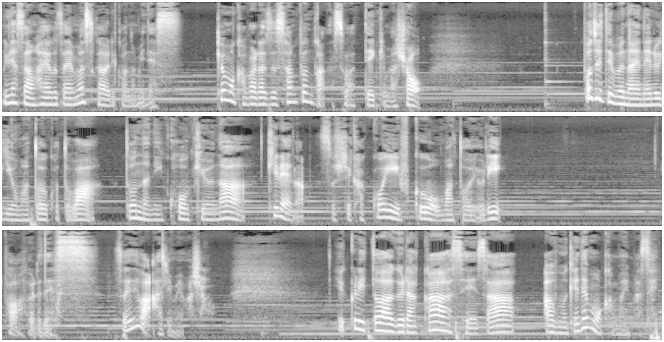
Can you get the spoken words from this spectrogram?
皆さんおはようございます。香り好みです。今日も変わらず3分間座っていきましょう。ポジティブなエネルギーをまとうことは、どんなに高級な、綺麗な、そしてかっこいい服をまとうより、パワフルです。それでは始めましょう。ゆっくりとあぐらか正座、仰向けでも構いません。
